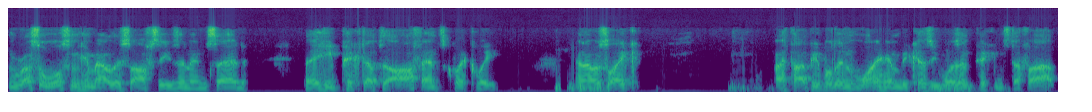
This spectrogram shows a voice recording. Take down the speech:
Russell Wilson came out this offseason and said that he picked up the offense quickly. And I was like, I thought people didn't want him because he wasn't picking stuff up.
